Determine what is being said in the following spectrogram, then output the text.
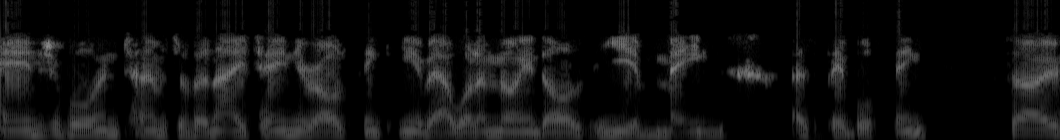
tangible in terms of an 18 year old thinking about what a million dollars a year means as people think. So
